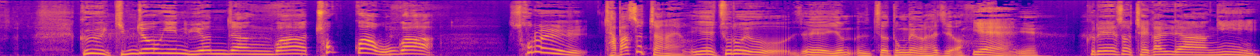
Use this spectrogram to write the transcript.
그 김종인 위원장과 촉과 오가 손을 잡았었잖아요. 예, 주로 예, 연- 저 동맹을 하죠. 예. 예. 그래서 제갈량이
